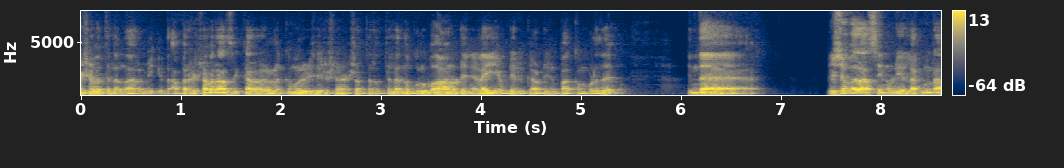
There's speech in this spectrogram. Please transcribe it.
ரிஷபத்திலிருந்து ஆரம்பிக்குது. அப்போ ரிஷபராசிக்காரர்களுக்கு மிருகசீர்ஷ நட்சத்திரத்தில் இந்த குருபகானுடைய நிலை எப்படி இருக்குது அப்படின்னு பார்க்கும் பொழுது இந்த ரிஷபராசினுடைய லக்ன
